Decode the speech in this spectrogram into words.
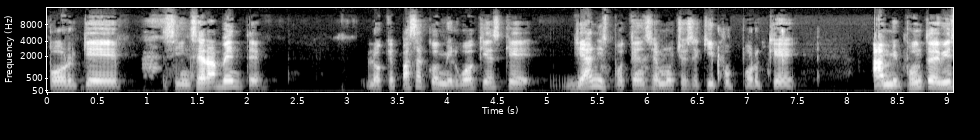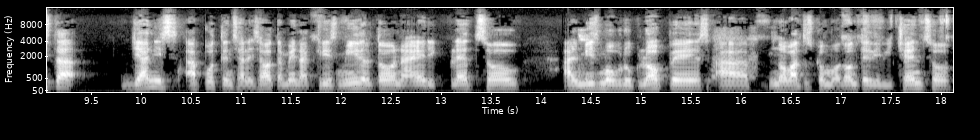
Porque, sinceramente, lo que pasa con Milwaukee es que Yanis potencia mucho ese equipo, porque a mi punto de vista, Yanis ha potencializado también a Chris Middleton, a Eric Bledsoe, al mismo Brook López, a novatos como Dante Di Vincenzo.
